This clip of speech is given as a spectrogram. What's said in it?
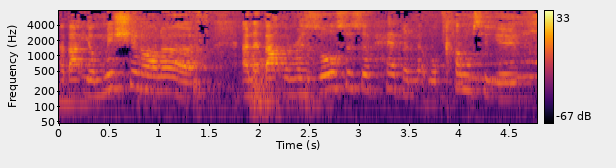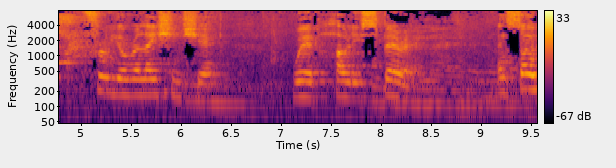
about your mission on earth, and about the resources of heaven that will come to you through your relationship with Holy Spirit. And so,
